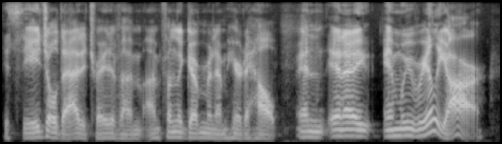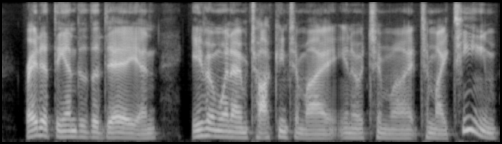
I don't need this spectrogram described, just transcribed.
it's the age old adage, right? If I'm I'm from the government, I'm here to help, and and I and we really are right at the end of the day. And even when I'm talking to my, you know, to my to my team,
